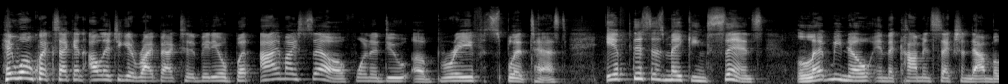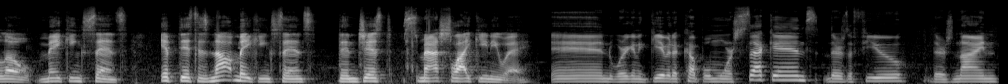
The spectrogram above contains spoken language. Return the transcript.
Hey, one quick second, I'll let you get right back to the video, but I myself want to do a brief split test. If this is making sense, let me know in the comment section down below, making sense. If this is not making sense, then just smash like anyway. And we're gonna give it a couple more seconds. There's a few, there's nine,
